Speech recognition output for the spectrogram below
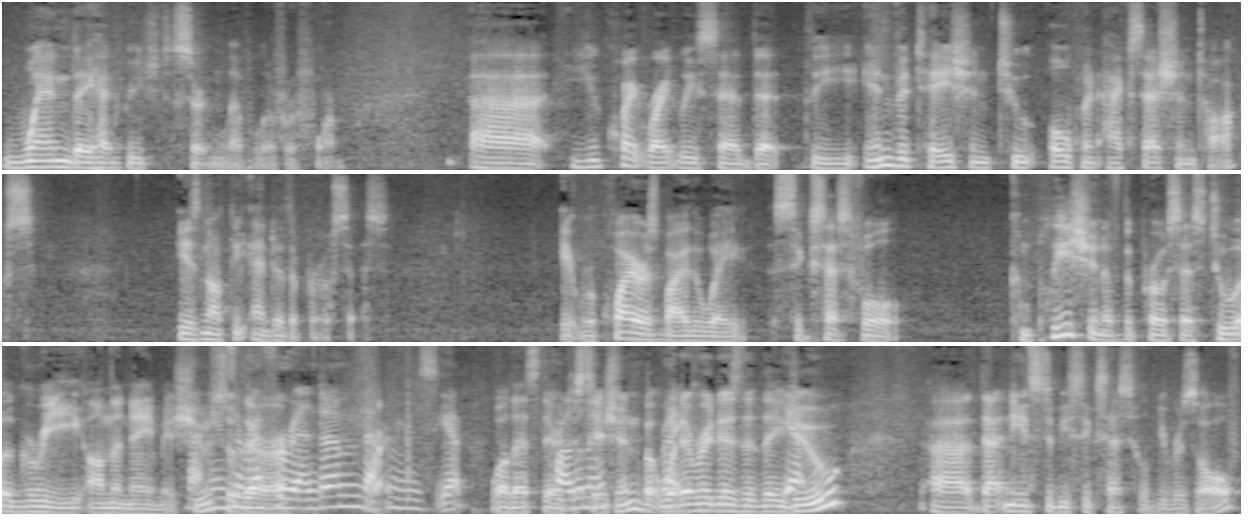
when they had reached a certain level of reform. Uh, you quite rightly said that the invitation to open accession talks is not the end of the process. It requires, by the way, successful completion of the process to agree on the name issue. That means So a there are- referendum. That Right. means, yep. Well, that's their Parliament. decision, but Right. whatever it is that they Yeah. do, uh, that needs to be successfully resolved.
